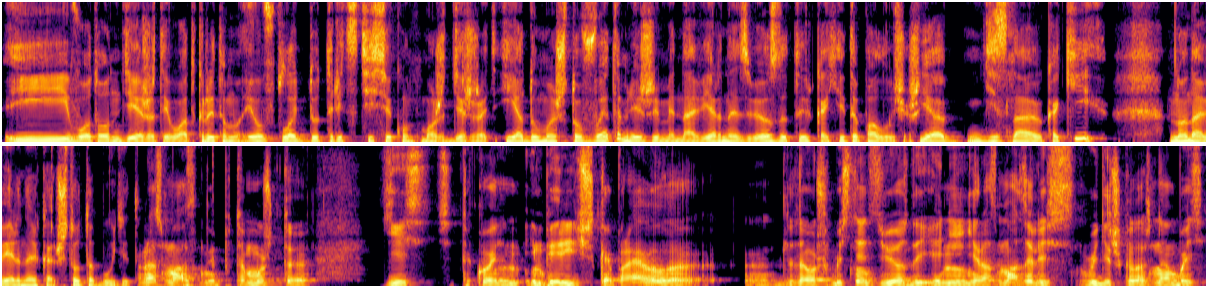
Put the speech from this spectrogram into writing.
и вот он держит его открытым, и он вплоть до 30 секунд может держать. И я думаю, что в этом режиме, наверное, звезды ты какие-то получишь. Я не знаю, какие, но, наверное, что-то будет будет. Размазанные, потому что есть такое эмпирическое правило, э, для того, чтобы снять звезды, и они не размазались, выдержка должна быть,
